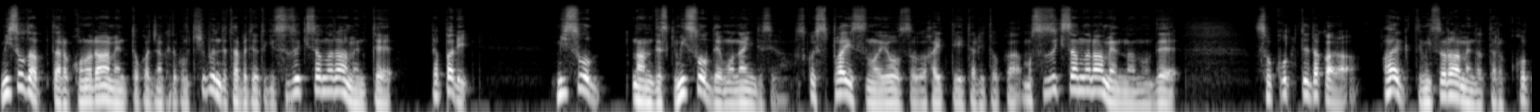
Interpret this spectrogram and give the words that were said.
味噌だったらこのラーメンとかじゃなくてこの気分で食べてる時鈴木さんのラーメンってやっぱり味噌なんですけど味噌でもないんですよ。少しスパイスの要素が入っていたりとか。もう鈴木さんのラーメンなのでそこってだからあえて味噌ラーメンだったらここっ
